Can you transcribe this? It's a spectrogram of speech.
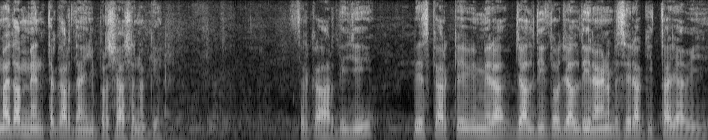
ਮੈਂ ਤਾਂ ਮਿਹਨਤ ਕਰਦਾ ਜੀ ਪ੍ਰਸ਼ਾਸਨ ਅੱਗੇ। ਸਰਕਾਰ ਦੀ ਜੀ। ਵੀ ਇਸ ਕਰਕੇ ਵੀ ਮੇਰਾ ਜਲਦੀ ਤੋਂ ਜਲਦੀ ਰਹਿਣ ਬਸੇਰਾ ਕੀਤਾ ਜਾਵੇ ਜੀ।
